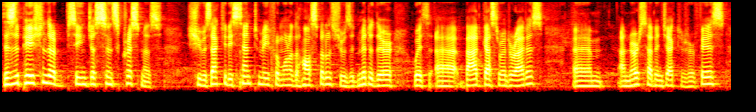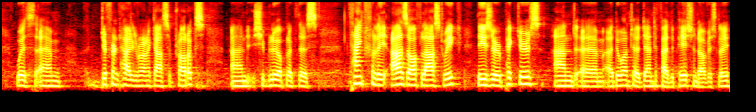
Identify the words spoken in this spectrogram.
This is a patient that I've seen just since Christmas. She was actually sent to me from one of the hospitals. She was admitted there with uh, bad gastroenteritis. Um, a nurse had injected her face with um, different hyaluronic acid products, and she blew up like this. Thankfully, as of last week, these are pictures, and um, I don't want to identify the patient, obviously,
